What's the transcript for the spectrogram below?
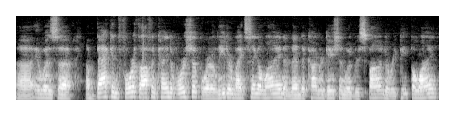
Uh, it was uh, a back and forth, often kind of worship where a leader might sing a line and then the congregation would respond or repeat the line.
